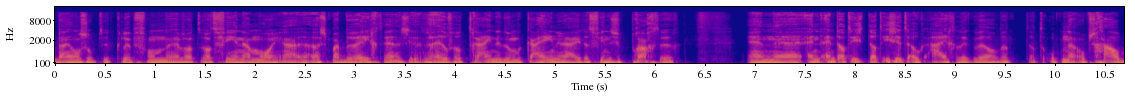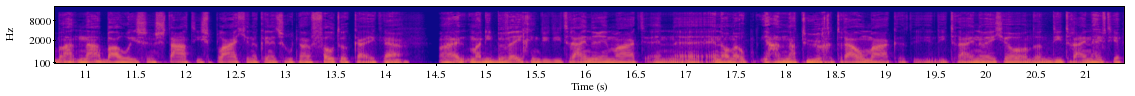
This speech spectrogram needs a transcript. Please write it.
bij ons op de club... van wat, wat vind je nou mooi? Ja, als het maar beweegt. Hè. Heel veel treinen door elkaar heen rijden, dat vinden ze prachtig. En, en, en dat, is, dat is het ook eigenlijk wel. Dat, dat op, nou, op schaal nabouwen is een statisch plaatje. Dan kun je net zo goed naar een foto kijken. Ja. Maar, maar die beweging die die trein erin maakt. En, uh, en dan ook ja, natuurgetrouw maken. Die, die treinen, weet je wel. Want die trein heeft hier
